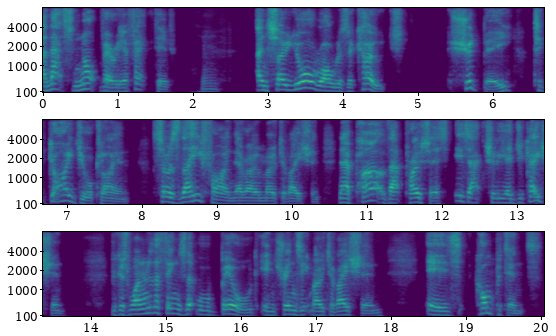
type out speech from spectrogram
And that's not very effective. Mm. And so your role as a coach should be to guide your client so as they find their own motivation. Now, part of that process is actually education, because one of the things that will build intrinsic motivation is competence.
